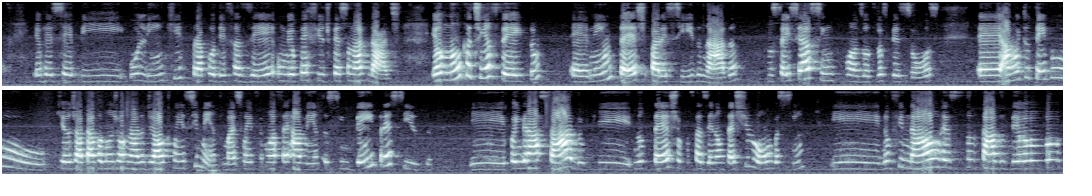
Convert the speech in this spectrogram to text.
eu recebi o link para poder fazer o meu perfil de personalidade. Eu nunca tinha feito é, nenhum teste parecido, nada. Não sei se é assim com as outras pessoas. É, há muito tempo que eu já estava numa jornada de autoconhecimento, mas foi uma ferramenta assim bem precisa. E foi engraçado que no teste eu fui fazendo é um teste longo assim, E no final o resultado deu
